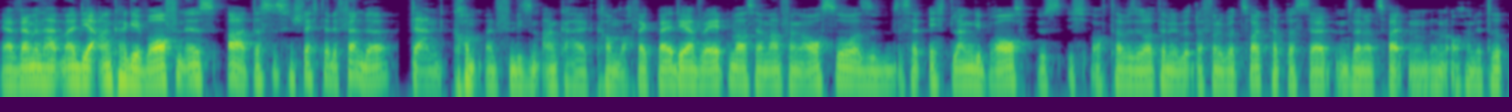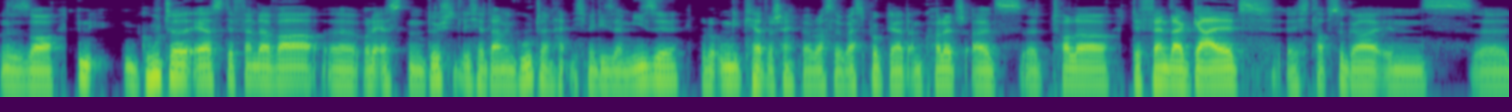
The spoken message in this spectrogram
ja, wenn man halt mal der Anker geworfen ist, ah, das ist ein schlechter Defender, dann kommt man von diesem Anker halt kaum noch weg. Bei DeAndre Ayton war es ja am Anfang auch so, also das hat echt lang gebraucht, bis ich auch teilweise Leute davon überzeugt habe, dass der halt in seiner zweiten und dann auch in der dritten Saison ein guter Erstdefender war äh, oder erst ein durchschnittlicher, dann ein guter und halt nicht mehr dieser Miese. Oder umgekehrt wahrscheinlich bei Russell Westbrook, der halt am College als äh, toller Defender galt. Ich glaube sogar ins äh,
